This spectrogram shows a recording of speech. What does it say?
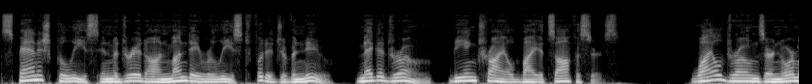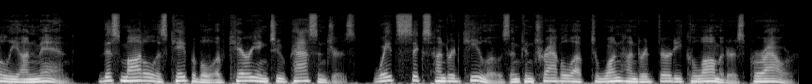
Spanish police in Madrid on Monday released footage of a new, mega drone, being trialed by its officers. While drones are normally unmanned, this model is capable of carrying two passengers, weighs 600 kilos and can travel up to 130 kilometers per hour.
